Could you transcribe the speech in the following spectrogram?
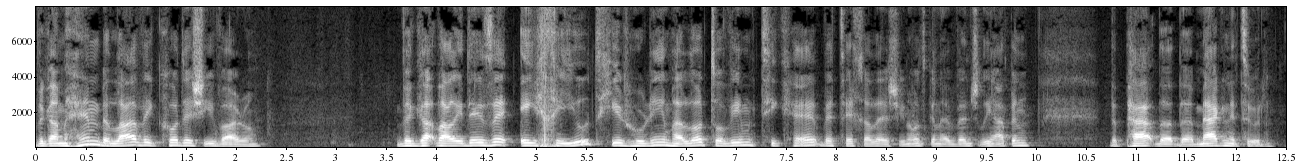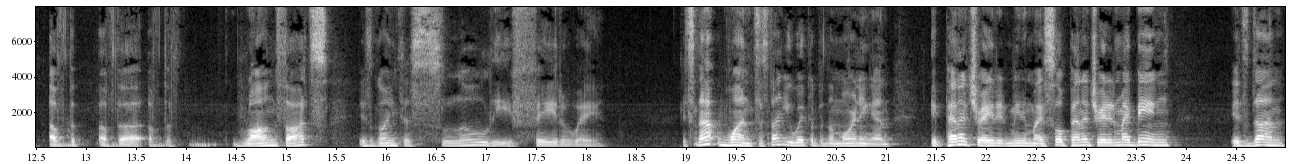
וגם הם בלאו קודש יברו. ועל ידי זה איכיות הרהורים הלא טובים תקהה ותחלש. You know what's going to eventually happen? The, pa- the, the magnitude of the, of, the, of the wrong thoughts is going to slowly fade away. It's not once. It's not you wake up in the morning and it penetrated, meaning my soul penetrated my being. It's done.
